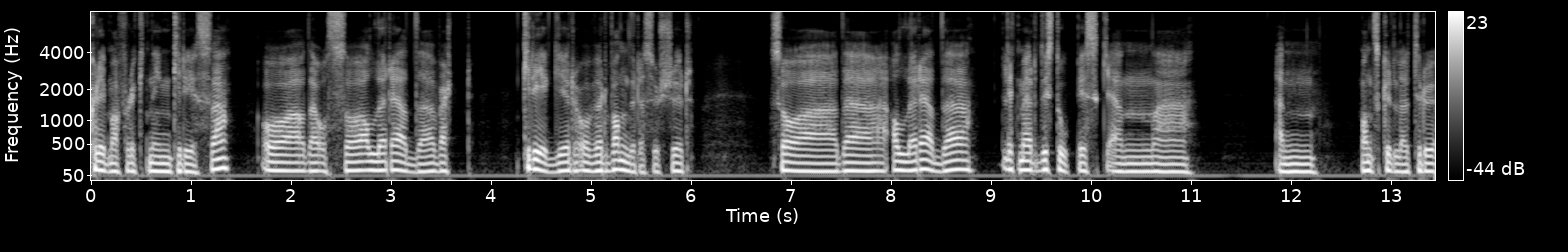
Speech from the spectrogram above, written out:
klimaflyktningkrise, og det har også allerede vært kriger over vannressurser. Så eh, det er allerede litt mer dystopisk enn eh, enn man skulle tro.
